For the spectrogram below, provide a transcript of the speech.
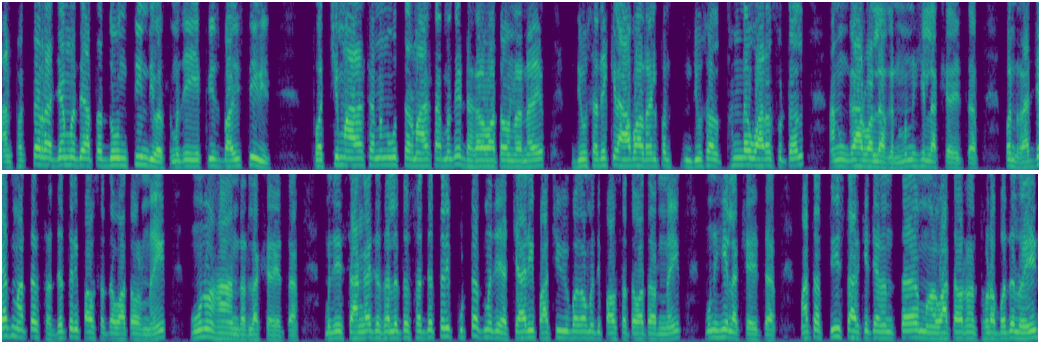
आणि फक्त राज्यामध्ये आता दोन तीन दिवस म्हणजे एकवीस बावीस तेवीस पश्चिम महाराष्ट्र आणि उत्तर महाराष्ट्रामध्ये ढगाळ वातावरण राहणार आहे. दिवसा देखील आभाळ राहील पण दिवसा थंड वारं सुटल आणि गारवा लागेल म्हणून हे लक्षात यायचं पण राज्यात मात्र सध्या तरी पावसाचं वातावरण नाही म्हणून हा अंदाज लक्षात यायचा म्हणजे सांगायचं झालं तर सध्या तरी कुठंच म्हणजे चारी चारही पाचही विभागामध्ये पावसाचं वातावरण नाही म्हणून हे लक्षात यायचं मात्र तीस तारखेच्या नंतर वातावरणात थोडा बदल होईल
